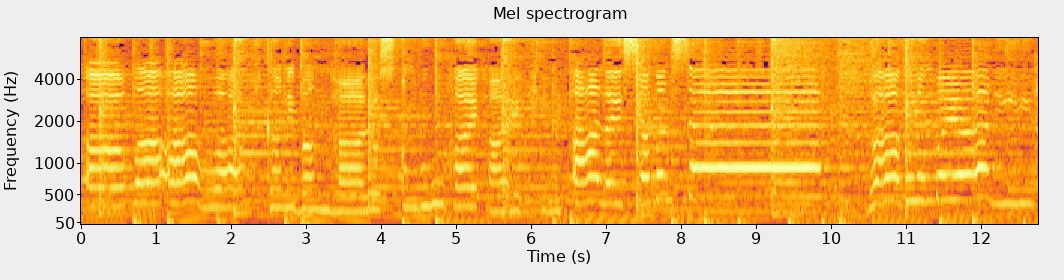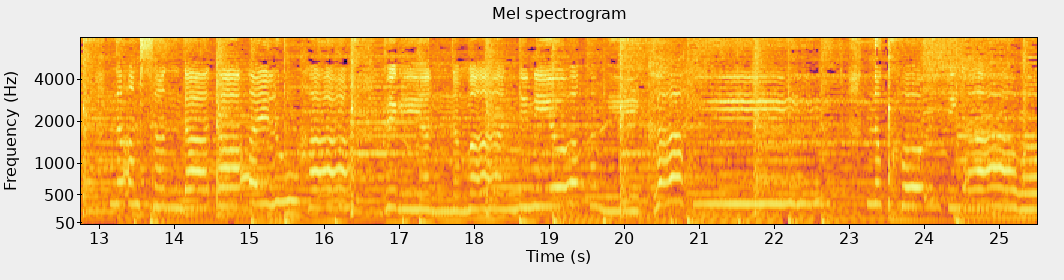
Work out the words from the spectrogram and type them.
kaawa-awa Kami bang halos ang buhay ay inalay sa bansa? Bagong bayani na ang sandata ay luha Bigyan naman ninyo kami kahit na konting awa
